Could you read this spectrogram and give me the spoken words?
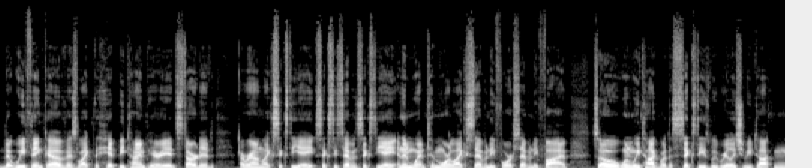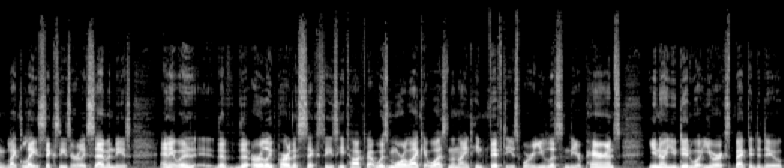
that we think of as like the hippie time period started around like 68, 67, 68, and then went to more like 74, 75. So when we talk about the 60s, we really should be talking like late 60s, early 70s. And it was the the early part of the 60s he talked about was more like it was in the 1950s, where you listened to your parents, you know, you did what you were expected to do.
